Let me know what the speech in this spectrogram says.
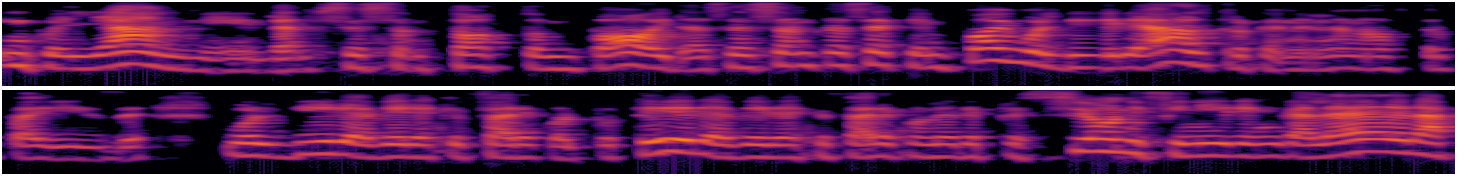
in quegli anni, dal 68 in poi, dal 67 in poi, vuol dire altro che nel nostro paese, vuol dire avere a che fare col potere, avere a che fare con le repressioni, finire in galera,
